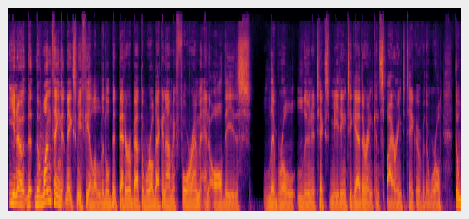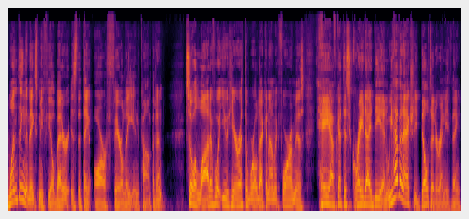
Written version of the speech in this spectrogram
You know, the, the one thing that makes me feel a little bit better about the World Economic Forum and all these liberal lunatics meeting together and conspiring to take over the world. The one thing that makes me feel better is that they are fairly incompetent. So a lot of what you hear at the World Economic Forum is, hey, I've got this great idea, and we haven't actually built it or anything,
